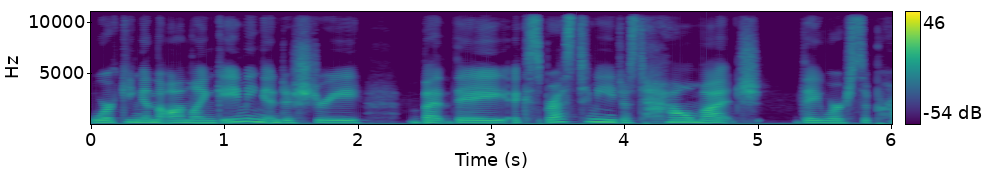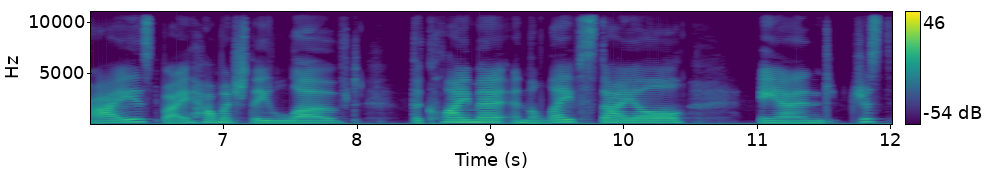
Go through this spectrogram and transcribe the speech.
working in the online gaming industry but they expressed to me just how much they were surprised by how much they loved the climate and the lifestyle and just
